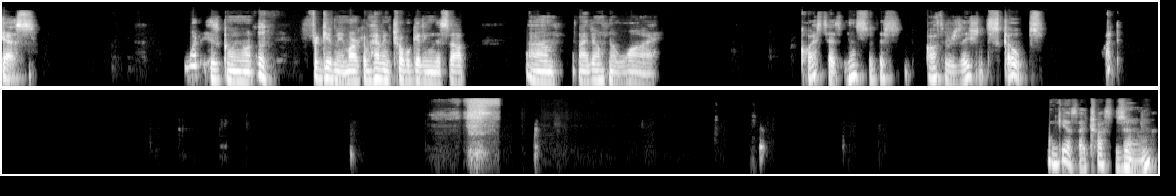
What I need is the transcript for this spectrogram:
Yes. What is going on? Forgive me, Mark. I'm having trouble getting this up. Um, and I don't know why. Quest has insufficient authorization scopes. What? Well, yes, I trust Zoom.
